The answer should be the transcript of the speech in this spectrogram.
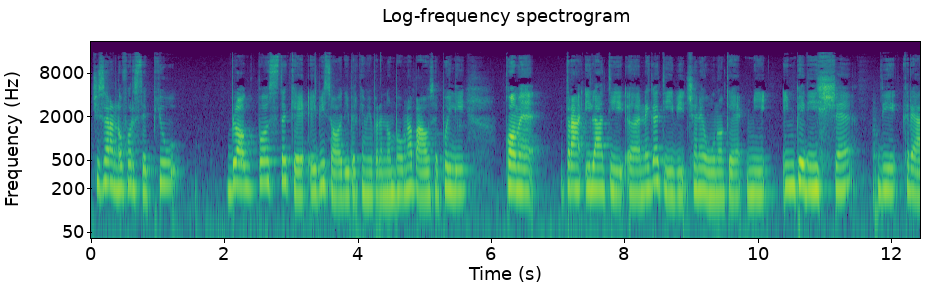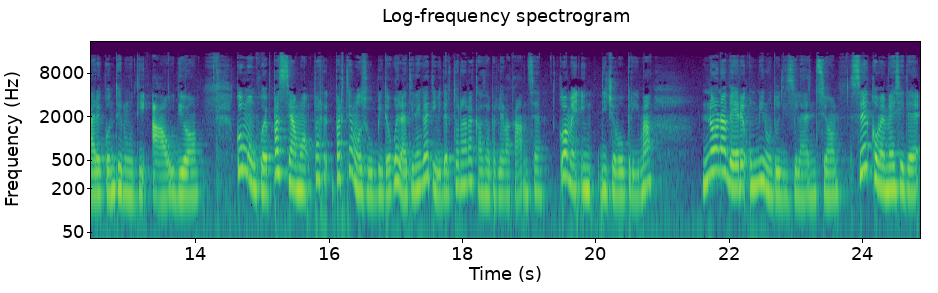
ci saranno forse più blog post che episodi perché mi prendo un po' una pausa e poi lì come tra i lati eh, negativi ce n'è uno che mi impedisce di creare contenuti audio. Comunque passiamo, par- partiamo subito con i lati negativi del tornare a casa per le vacanze. Come in- dicevo prima, non avere un minuto di silenzio. Se come me siete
